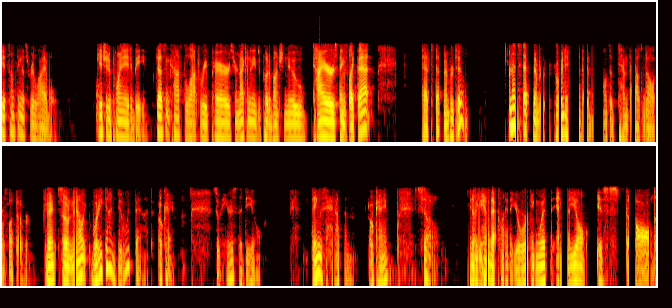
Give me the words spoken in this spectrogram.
Get something that's reliable. Get you to point A to B. Doesn't cost a lot for repairs. You're not going to need to put a bunch of new tires, things like that. That's step number two. And that's step number. You're going to have that balance of ten thousand dollars left over. Okay. So now, what are you going to do with that? Okay. So here's the deal. Things happen. Okay. So you know you have that client that you're working with, and the deal is stalled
